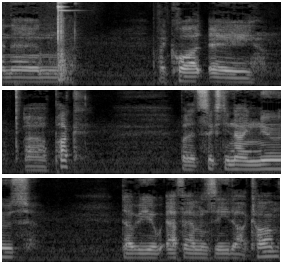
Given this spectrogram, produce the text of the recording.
And then I caught a uh, puck, but it's 69 News, WFMZ.com.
